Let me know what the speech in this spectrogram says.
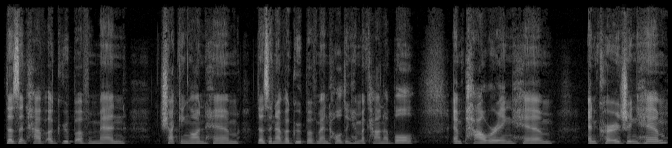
doesn't have a group of men checking on him, doesn't have a group of men holding him accountable, empowering him, encouraging him,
